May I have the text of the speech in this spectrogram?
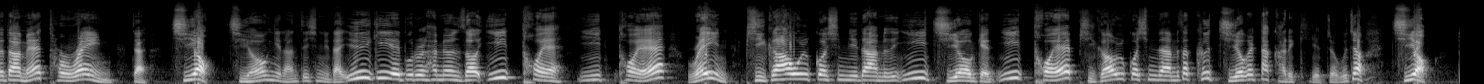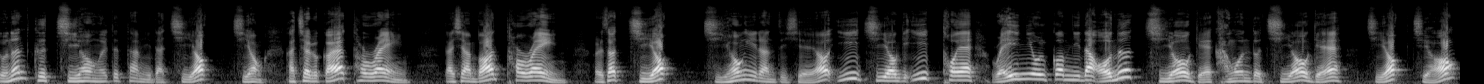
그 다음에 terrain. 자, 지역, 지형이란 뜻입니다. 일기예보를 하면서 이 터에, 이 터에 rain, 비가 올 것입니다 하면서 이 지역엔, 이 터에 비가 올 것입니다 하면서 그 지역을 딱 가리키겠죠. 그죠? 지역 또는 그 지형을 뜻합니다. 지역, 지형. 같이 해볼까요? terrain. 다시 한번 terrain. 그래서 지역, 지형이란 뜻이에요. 이 지역에, 이 터에 rain이 올 겁니다. 어느 지역에, 강원도 지역에, 지역, 지형.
